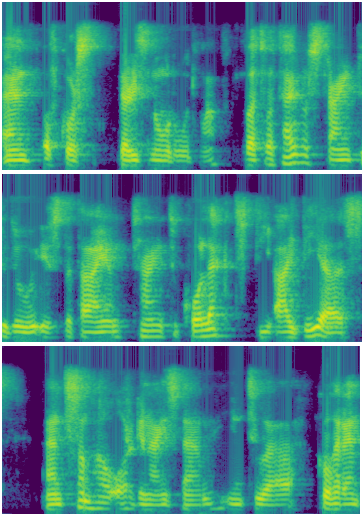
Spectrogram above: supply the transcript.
And of course, there is no roadmap. But what I was trying to do is that I am trying to collect the ideas and somehow organize them into a coherent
